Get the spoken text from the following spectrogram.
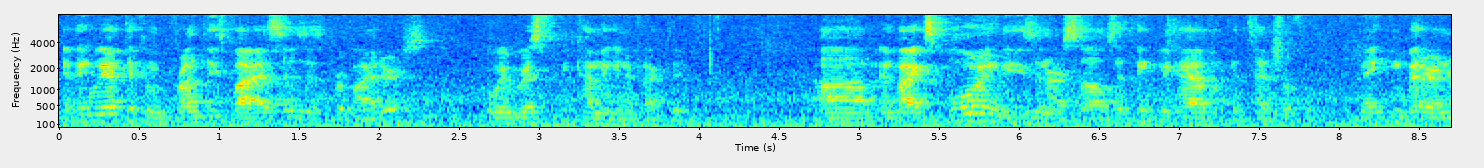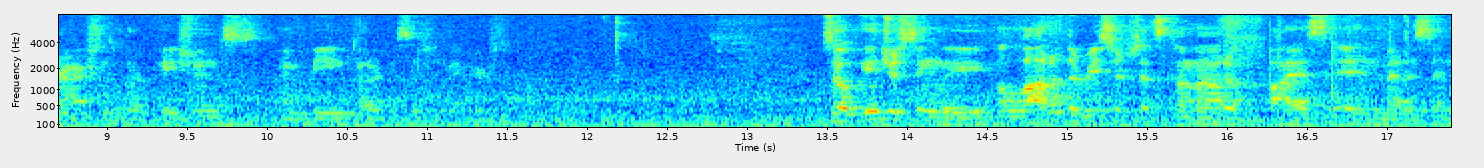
I think we have to confront these biases as providers, or we risk becoming ineffective. Um, and by exploring these in ourselves, I think we have a potential for making better interactions with our patients and being better decision makers. So interestingly, a lot of the research that's come out of bias in medicine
